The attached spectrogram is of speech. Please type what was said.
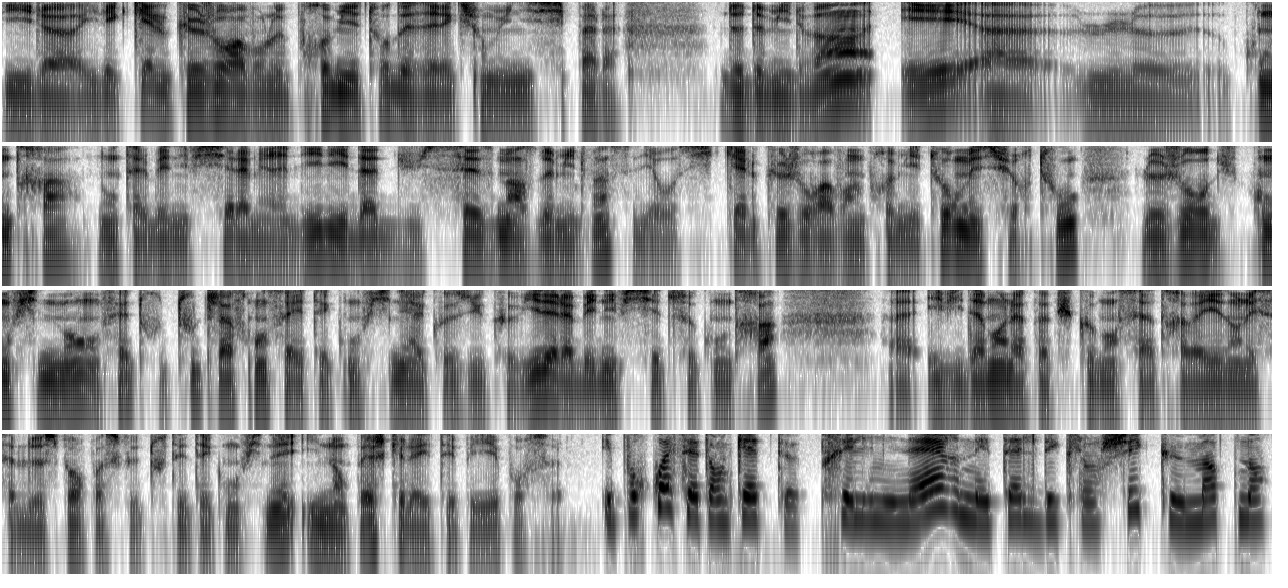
il est quelques jours avant le premier tour des élections municipales de 2020 et euh, le contrat dont elle bénéficiait à la mairie de Lille, il date du 16 mars 2020, c'est-à-dire aussi quelques jours avant le premier tour, mais surtout le jour du confinement en fait où toute la France a été confinée à cause du Covid. Elle a bénéficié de ce contrat. Euh, évidemment, elle n'a pas pu commencer à travailler dans les salles de sport parce que tout était confiné. Il n'empêche qu'elle a été payée pour cela. Et pourquoi cette enquête préliminaire n'est-elle déclenchée que maintenant?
